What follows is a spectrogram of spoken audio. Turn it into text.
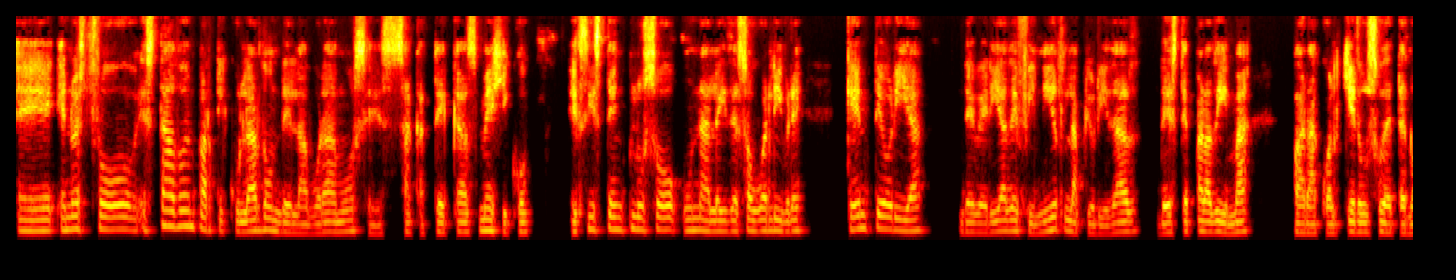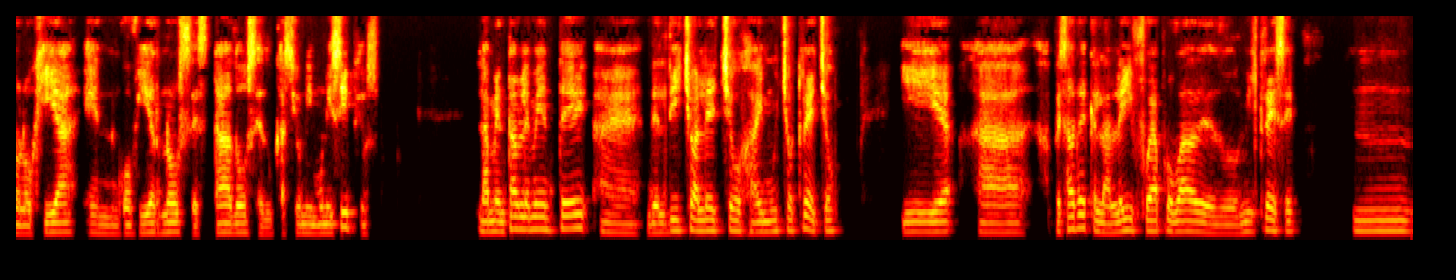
Eh, en nuestro estado en particular donde elaboramos, es Zacatecas, México, existe incluso una ley de software libre que en teoría debería definir la prioridad de este paradigma para cualquier uso de tecnología en gobiernos, estados, educación y municipios. Lamentablemente, eh, del dicho al hecho hay mucho trecho y eh, a, pesar de que la ley fue aprobada desde 2013, mm,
